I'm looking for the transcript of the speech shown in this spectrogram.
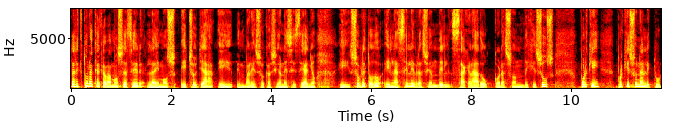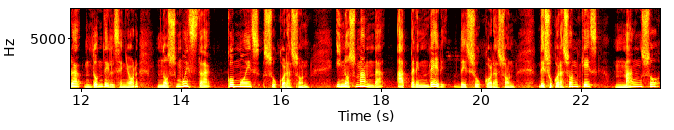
La lectura que acabamos de hacer la hemos hecho ya eh, en varias ocasiones este año, eh, sobre todo en la celebración del Sagrado Corazón de Jesús. ¿Por qué? Porque es una lectura donde el Señor nos muestra cómo es su corazón y nos manda aprender de su corazón, de su corazón que es manso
